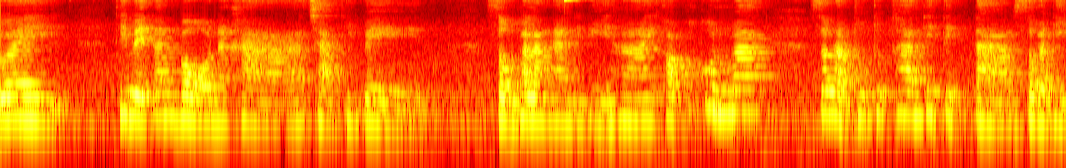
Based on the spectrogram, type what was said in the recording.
ด้วยที่เบตันโบนะคะ ชาทิเบต ส่งพลังงานดีๆให้ ขอบพระคุณมากสำหรับทุกๆทท่านที่ติดตาม สวัสดี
